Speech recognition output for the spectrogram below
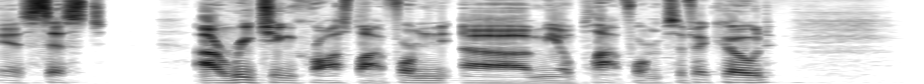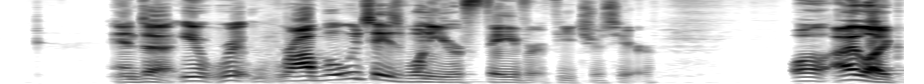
assist uh, reaching cross-platform, um, you know, platform-specific code. And uh, you know, Rob, what would you say is one of your favorite features here? Well, I like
